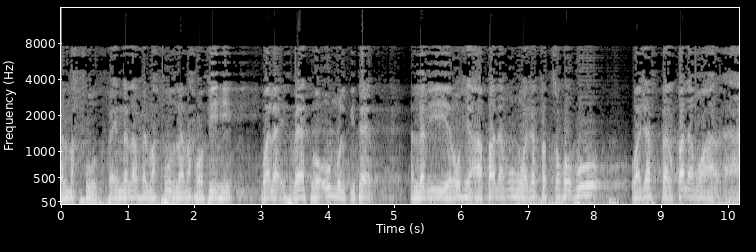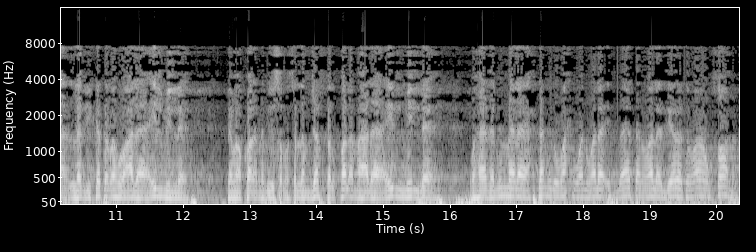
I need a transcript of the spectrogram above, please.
المحفوظ. فإن اللوح المحفوظ لا محو فيه ولا إثبات. هو أم الكتاب الذي رفع قلمه وجفت صحفه وجف القلم الذي كتبه على علم الله. كما قال النبي صلى الله عليه وسلم جف القلم على علم الله. وهذا مما لا يحتمل محوا ولا إثباتا ولا زيادة ولا نقصانا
